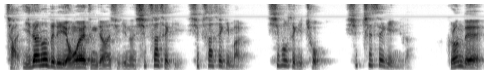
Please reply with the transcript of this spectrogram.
자, 이 단어들이 영어에 등장한 시기는 14세기, 14세기 말, 15세기 초, 17세기입니다. 그런데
